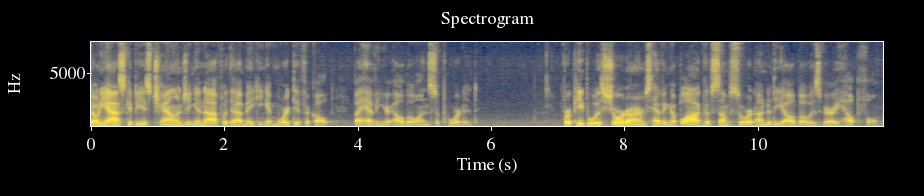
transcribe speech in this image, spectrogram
Gonioscopy is challenging enough without making it more difficult by having your elbow unsupported. For people with short arms, having a block of some sort under the elbow is very helpful.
